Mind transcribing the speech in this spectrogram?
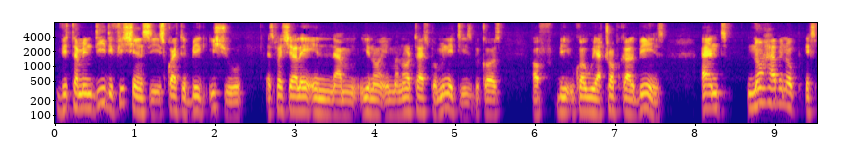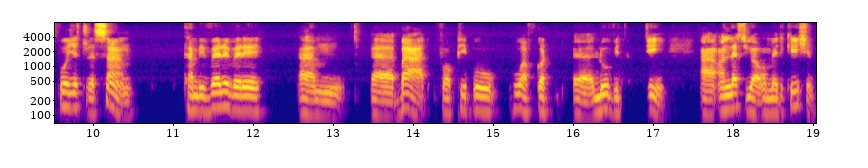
vitamin D deficiency is quite a big issue, especially in um, you know in minoritized communities because of because we are tropical beings, and not having exposure to the sun can be very very um, uh, bad for people who have got uh, low vitamin D, uh, unless you are on medication.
